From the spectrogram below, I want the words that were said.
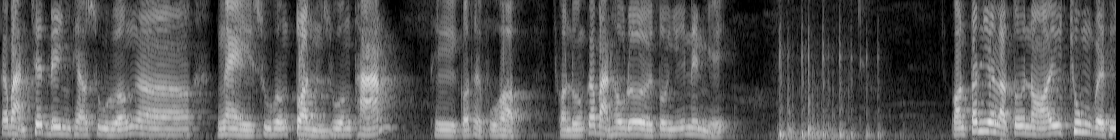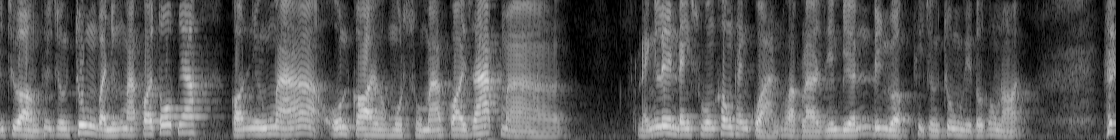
Các bạn trading theo xu hướng uh, ngày xu hướng tuần xu hướng tháng thì có thể phù hợp. Còn đối với các bạn holder thì tôi nghĩ nên nghỉ còn tất nhiên là tôi nói chung về thị trường thị trường chung và những má coi tốt nhá. Còn những má ôn coi hoặc một số má coi rác mà đánh lên đánh xuống không thanh quản hoặc là diễn biến đi ngược, thị trường chung thì tôi không nói.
